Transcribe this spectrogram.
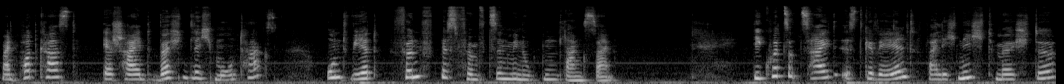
Mein Podcast erscheint wöchentlich montags und wird 5 bis 15 Minuten lang sein. Die kurze Zeit ist gewählt, weil ich nicht möchte,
